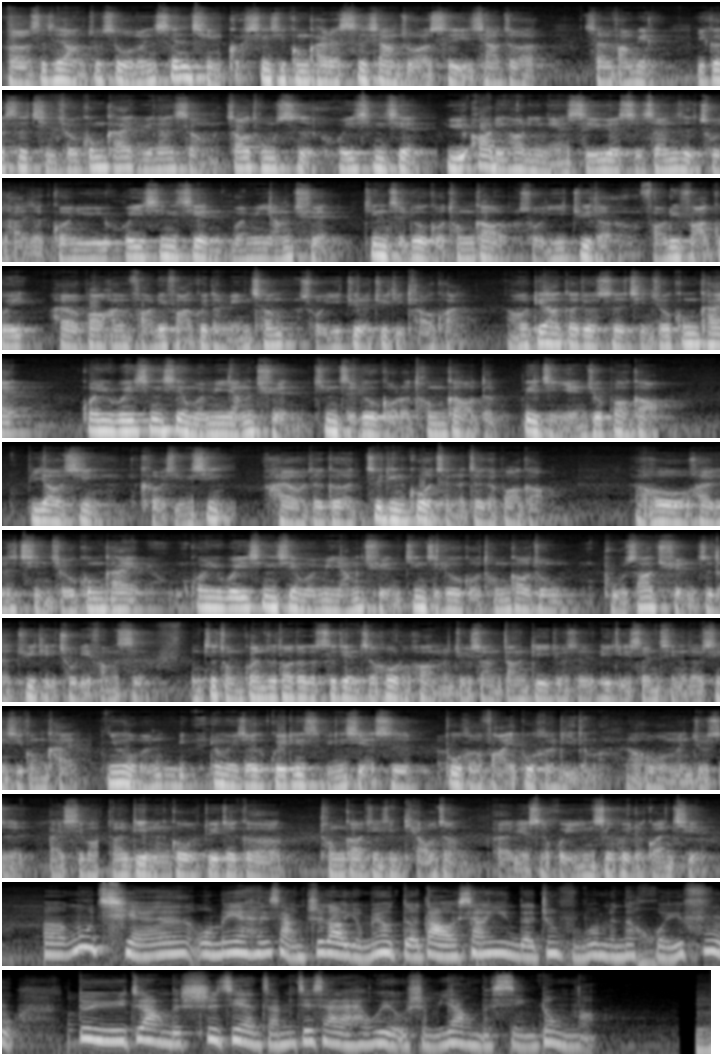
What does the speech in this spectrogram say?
呃，是这样，就是我们申请信息公开的事项主要是以下这三方面：一个是请求公开云南省昭通市威信县于二零二零年十一月十三日出台的关于威信县文明养犬禁止遛狗通告所依据的法律法规，还有包含法律法规的名称所依据的具体条款。然后第二个就是请求公开。关于威信县文明养犬禁止遛狗的通告的背景研究报告、必要性、可行性，还有这个制定过程的这个报告，然后还有就是请求公开关于威信县文明养犬禁止遛狗通告中捕杀犬只的具体处理方式。自从关注到这个事件之后的话，我们就向当地就是立即申请了这个信息公开，因为我们认为这个规定是明显是不合法也不合理的嘛。然后我们就是还希望当地能够对这个通告进行调整，呃，也是回应社会的关切。呃，目前我们也很想知道有没有得到相应的政府部门的回复。对于这样的事件，咱们接下来还会有什么样的行动呢？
